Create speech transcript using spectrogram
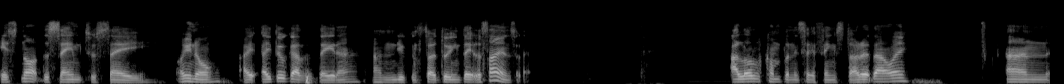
it's not the same to say oh you know I, I do gather data and you can start doing data science on it a lot of companies i think started that way. And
